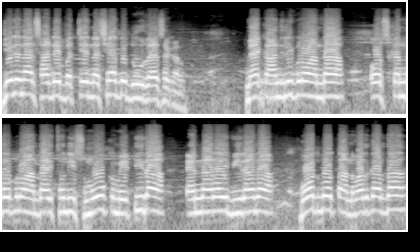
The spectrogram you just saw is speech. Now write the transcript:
ਜਿਹਦੇ ਨਾਲ ਸਾਡੇ ਬੱਚੇ ਨਸ਼ਿਆਂ ਤੋਂ ਦੂਰ ਰਹਿ ਸਕਣ। ਮੈਂ ਕਾਂਜਲੀ ਭਲਵਾਨ ਦਾ ਔਰ ਸਿਕੰਦਰ ਭਲਵਾਨ ਦਾ ਇੱਥੋਂ ਦੀ ਸਮੂਹ ਕਮੇਟੀ ਦਾ, ਐਨ ਆਰ ਆਈ ਵੀਰਾਂ ਦਾ ਬਹੁਤ ਬਹੁਤ ਧੰਨਵਾਦ ਕਰਦਾ,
